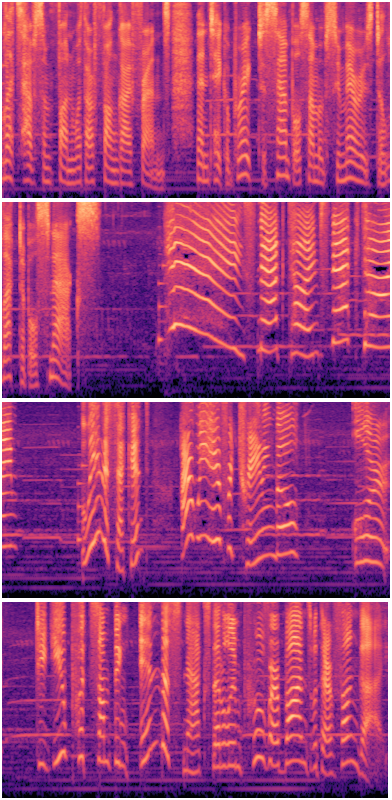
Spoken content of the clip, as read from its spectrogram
Let's have some fun with our fungi friends, then take a break to sample some of Sumeru's delectable snacks. Yay! Snack time! Snack time! Wait a second. Aren't we here for training, though? Or did you put something in the snacks that'll improve our bonds with our fungi?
